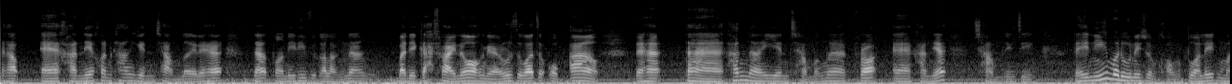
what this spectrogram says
นะครับแอร์คันนี้ค่อนข้างเย็นฉ่ำเลยนะฮะณตอนนี้ที่ฟิวกำลังนั่ง บรรยากาศภายนอกเนี่ยรู้สึกว่าจะอบอ้าวนะฮะแต่ข้างในเย็นฉ่ำมากๆ เพราะแอร์คันนี้ฉ่ำจริงๆแต่ทีนี้มาดูในส่วนของตัวเลขไม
